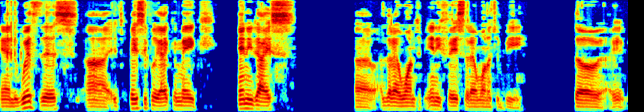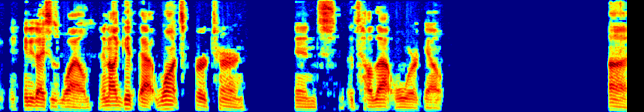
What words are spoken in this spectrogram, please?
And with this, uh, it's basically I can make any dice uh, that I want to any face that I want it to be. So I, any dice is wild, and I'll get that once per turn, and that's how that will work out. Uh,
